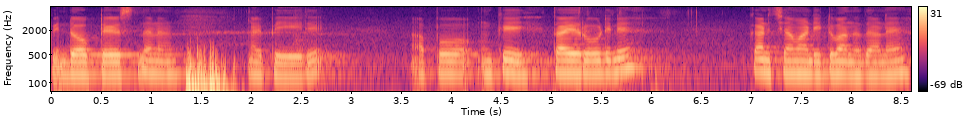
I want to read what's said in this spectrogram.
പിന്നെ ഡോക്ടേഴ്സ് എന്നാണ്. പേര് അപ്പോൾ എനിക്ക് തൈറോയിഡിന് കാണിക്കാൻ വേണ്ടിയിട്ട് വന്നതാണ്.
